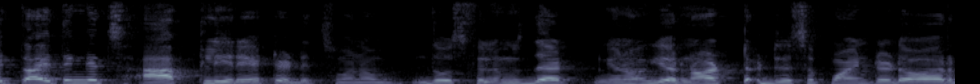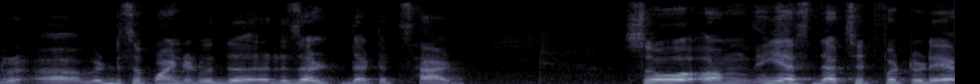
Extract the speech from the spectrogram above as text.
ఇట్ ఐ థింక్ ఇట్స్ యాప్లీ రేటెడ్ ఇట్స్ వన్ ఆఫ్ దోస్ ఫిల్మ్స్ దట్ యునో యూఆర్ నాట్ డిసప్పాయింటెడ్ ఆర్ డిసప్పాయింటెడ్ విత్ ద రిజల్ట్ దట్ ఇట్స్ హ్యాడ్ so yes that's it for today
